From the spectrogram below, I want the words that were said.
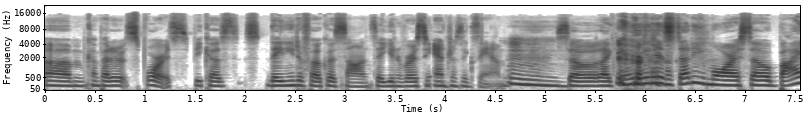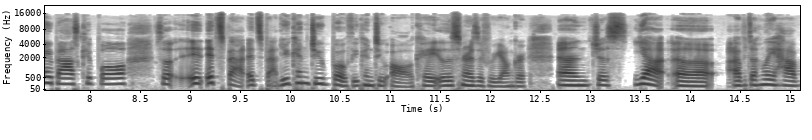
um, competitive sports because they need to focus on say university entrance exam. Mm. So like they need to study more. So buy basketball. So it, it's bad. It's bad. You can do both. You can do all. Okay, listeners, if you're younger, and just yeah, uh, I've definitely have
